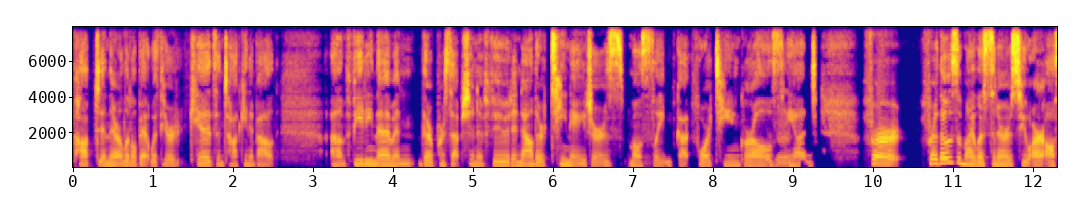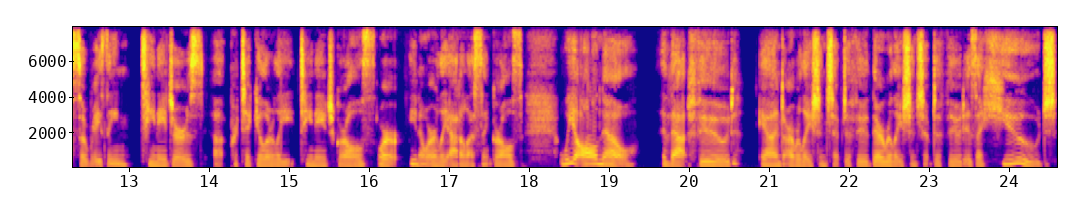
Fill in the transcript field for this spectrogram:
popped in there a little bit with your kids and talking about um, feeding them and their perception of food. And now they're teenagers mostly. You've got 14 girls. Mm-hmm. And for for those of my listeners who are also raising teenagers, uh, particularly teenage girls or, you know, early adolescent girls, we all know that food and our relationship to food, their relationship to food is a huge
